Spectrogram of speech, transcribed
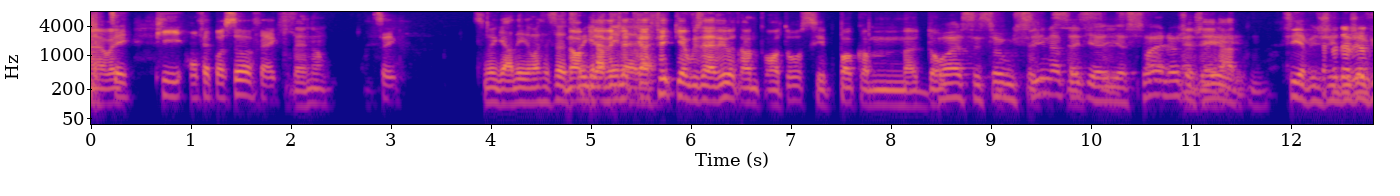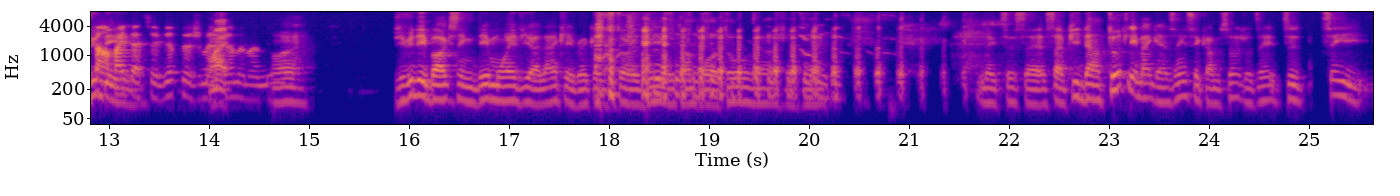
euh, ben puis on fait pas ça. Fait ben non. Tu veux garder, moi, c'est ça. Non, avec le, trafic que vous avez au 33 tours, c'est pas comme d'autres. Oui, c'est ça aussi. Peut-être qu'il y, a ça. Là, j'ai ça peut devenir une tempête des... assez vite, j'imagine. Ouais. J'ai vu des Boxing Day moins violents que les Record Store Day au 33 tours. Là, ça, ça, puis dans tous les magasins, c'est comme ça. Je veux dire, tu sais,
